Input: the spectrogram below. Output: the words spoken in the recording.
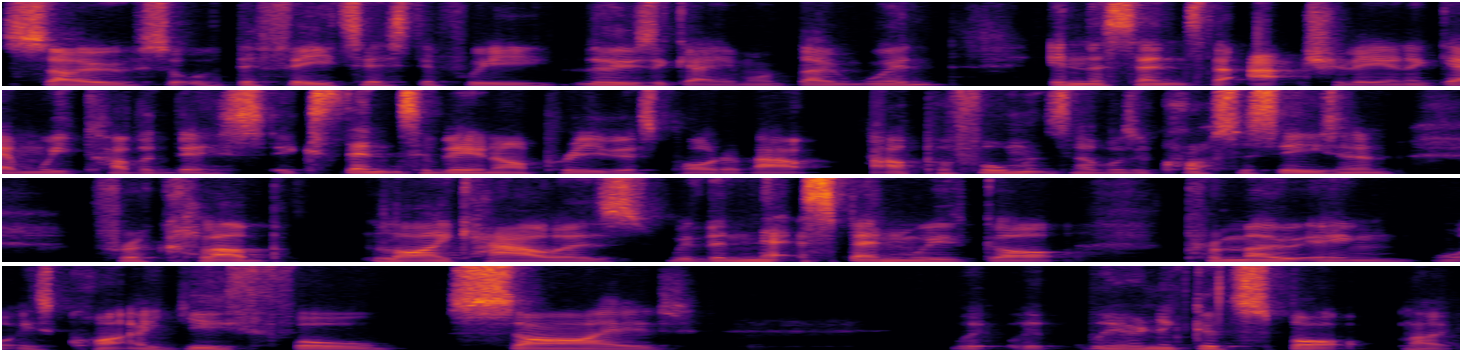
so sort of defeatist if we lose a game or don't win, in the sense that actually, and again, we covered this extensively in our previous pod about our performance levels across the season for a club like ours with the net spend we've got, promoting what is quite a youthful side. We're in a good spot. Like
